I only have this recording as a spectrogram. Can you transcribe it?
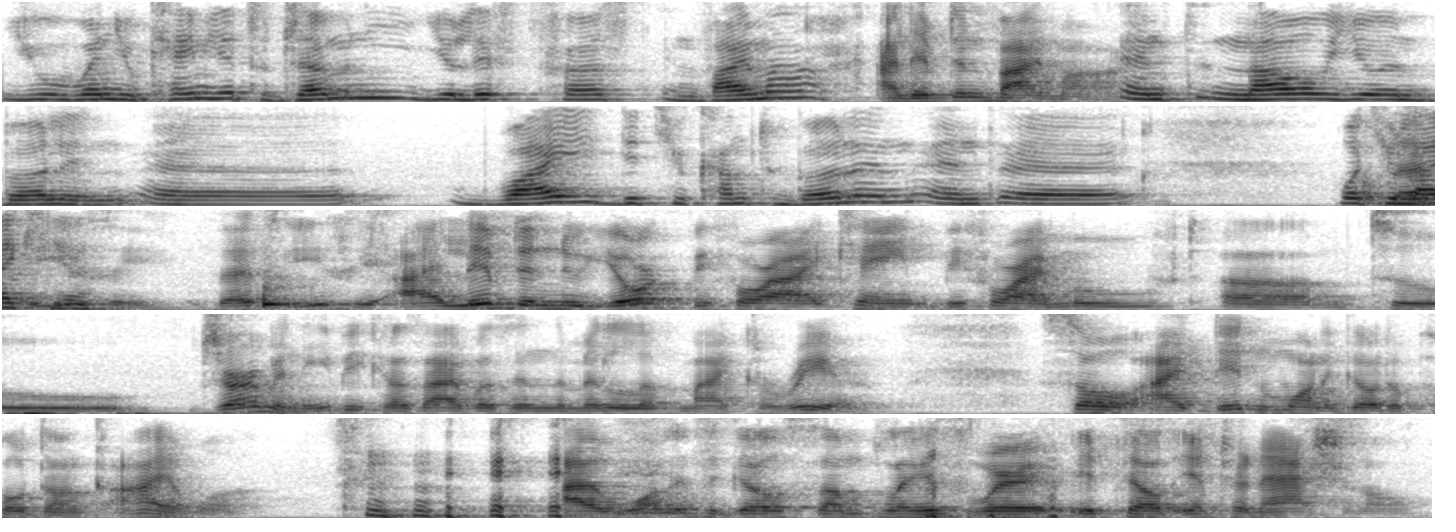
You, when you came here to Germany, you lived first in Weimar, I lived in Weimar. and now you're in Berlin. Uh, why did you come to Berlin, and uh, what you That's like here? That's easy. I lived in New York before I came, before I moved um, to Germany because I was in the middle of my career. So I didn't want to go to Podunk, Iowa. I wanted to go someplace where it felt international.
